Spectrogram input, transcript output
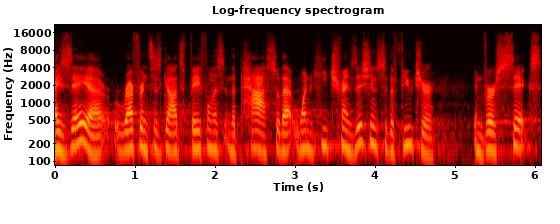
Isaiah references God's faithfulness in the past so that when he transitions to the future in verse 6,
